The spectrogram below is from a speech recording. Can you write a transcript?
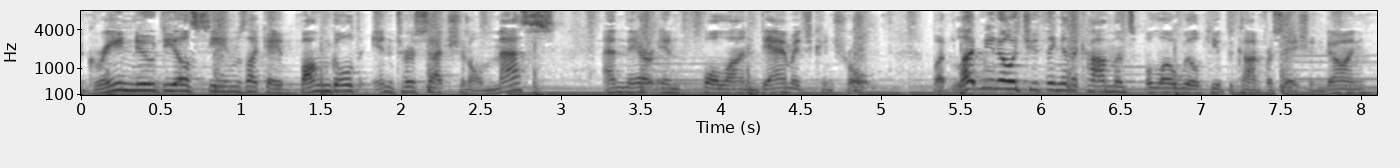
The Green New Deal seems like a bungled intersectional mess, and they're in full on damage control. But let me know what you think in the comments below. We'll keep the conversation going.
